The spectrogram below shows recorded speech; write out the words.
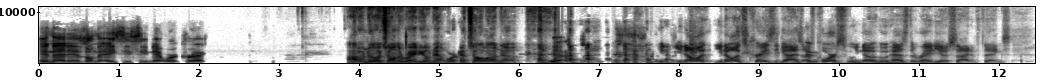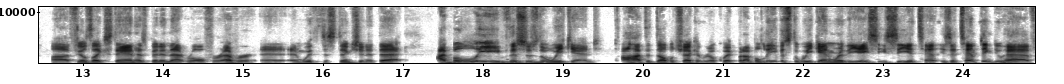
And that is on the ACC network, correct? I don't know. It's on the radio network. That's all I know. yeah. you, you, know what? You know what's crazy, guys. Of course, we know who has the radio side of things. Uh, feels like Stan has been in that role forever, and, and with distinction at that. I believe this is the weekend. I'll have to double check it real quick, but I believe it's the weekend where the ACC attempt, is attempting to have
